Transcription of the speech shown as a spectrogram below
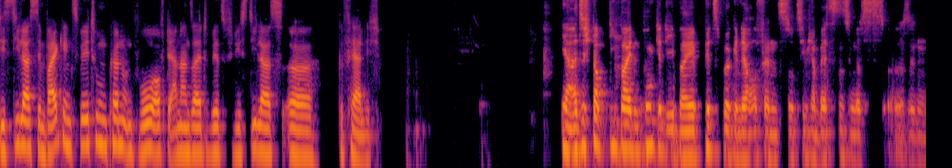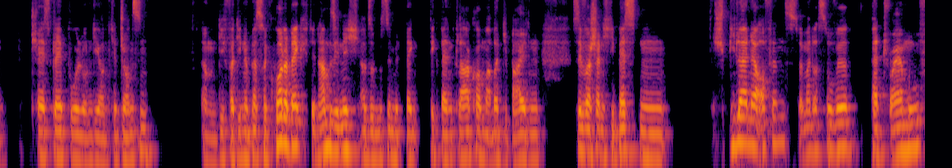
die Steelers den Vikings wehtun können und wo auf der anderen Seite wird es für die Steelers äh, gefährlich? Ja, also ich glaube, die beiden Punkte, die bei Pittsburgh in der Offense so ziemlich am besten sind, das äh, sind Chase Claypool und Deontay Johnson. Ähm, die verdienen einen besseren Quarterback, den haben sie nicht, also müssen sie mit Big Ben klarkommen, aber die beiden sind wahrscheinlich die besten Spieler in der Offense, wenn man das so will. Pat Move,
